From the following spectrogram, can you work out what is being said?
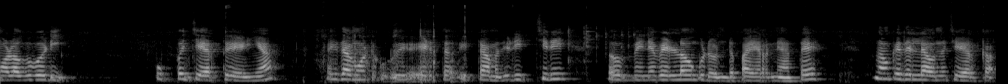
മുളക് പൊടിയും ഉപ്പും ചേർത്ത് കഴിഞ്ഞാൽ ഇതങ്ങോട്ട് എടുത്ത് ഇട്ടാൽ മതി. ഒരു ഇച്ചിരി പിന്നെ വെള്ളവും കൂടെ ഉണ്ട് പയറിനകത്ത്. നമുക്കിതെല്ലാം ഒന്ന് ചേർക്കാം.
